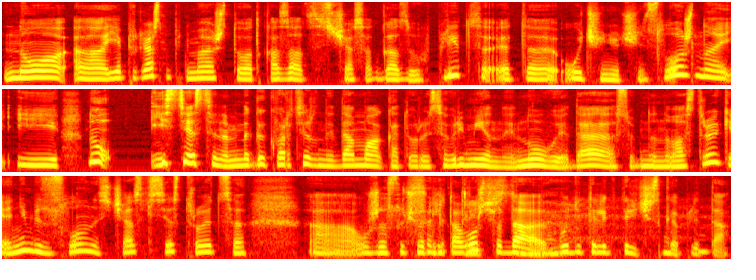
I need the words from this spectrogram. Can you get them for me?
но я прекрасно понимаю, что отказаться сейчас от газовых плит это очень-очень сложно. И, ну, Естественно, многоквартирные дома, которые современные, новые, да, особенно новостройки, они, безусловно, сейчас все строятся а, уже с учетом с того, что да, да, будет электрическая плита.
